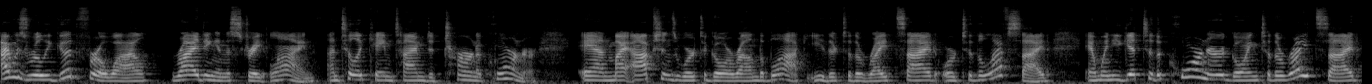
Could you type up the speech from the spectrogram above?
I was really good for a while riding in a straight line until it came time to turn a corner. And my options were to go around the block, either to the right side or to the left side. And when you get to the corner going to the right side,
